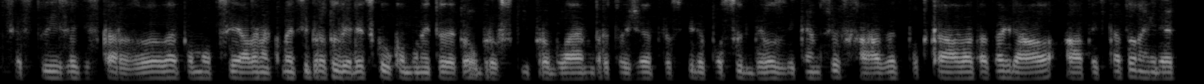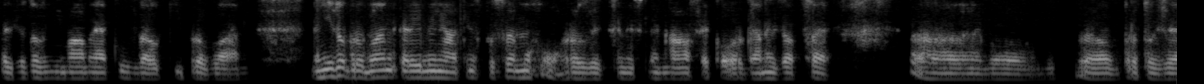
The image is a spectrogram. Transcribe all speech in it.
cestují z hlediska rozvojové pomoci, ale nakonec i pro tu vědeckou komunitu je to obrovský problém, protože prostě do posud bylo zvykem se scházet, potkávat a tak dál a teďka to nejde, takže to vnímáme jako velký problém. Není to problém, který by nějakým způsobem mohl ohrozit, si myslím, nás jako organizace, nebo protože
